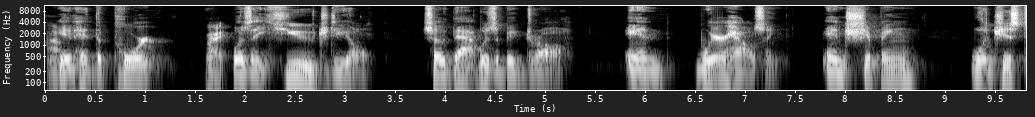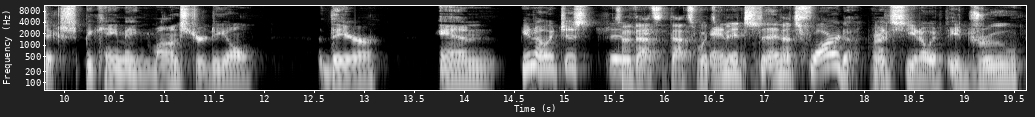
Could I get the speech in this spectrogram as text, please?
Oh. It had the port right. was a huge deal. So that was a big draw. And warehousing and shipping logistics became a monster deal there. And you know, it just So that's that's what's and big. it's and That's- it's Florida. Right. It's you know it, it drew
